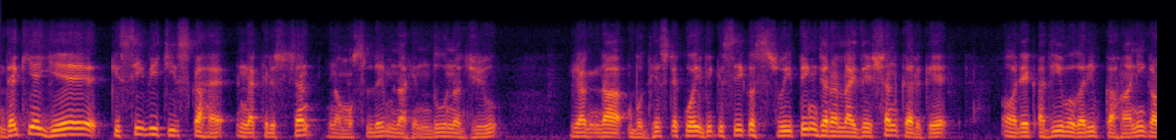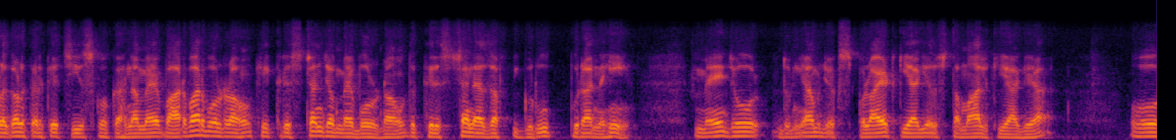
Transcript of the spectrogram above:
देखिए, ये किसी भी चीज़ का है, ना क्रिश्चियन, ना मुस्लिम, ना हिंदू, ना जू या ना बुद्धिस्ट, कोई भी किसी को स्वीपिंग जनरलाइजेशन करके और एक अजीब व गरीब कहानी गड़गड़ करके चीज़ को कहना, मैं बार बार बोल रहा हूँ कि क्रिश्चियन जब मैं बोल रहा हूँ तो क्रिश्चियन एज अ ग्रुप पूरा नहीं। मैं जो दुनिया में जो एक्सप्लॉयट किया गया, इस्तेमाल किया गया, वो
